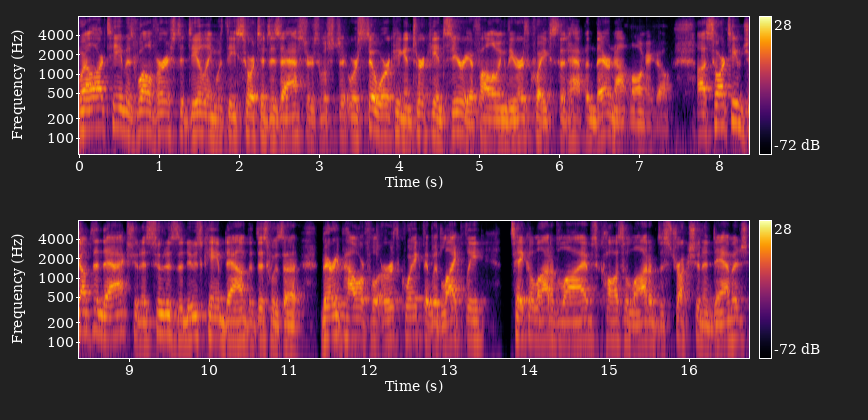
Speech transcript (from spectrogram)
Well, our team is well versed at dealing with these sorts of disasters. We're, st- we're, still working in Turkey and Syria following the earthquakes that happened there not long ago. Uh, so our team jumped into action as soon as the news came down that this was a very powerful earthquake that would likely take a lot of lives, cause a lot of destruction and damage.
